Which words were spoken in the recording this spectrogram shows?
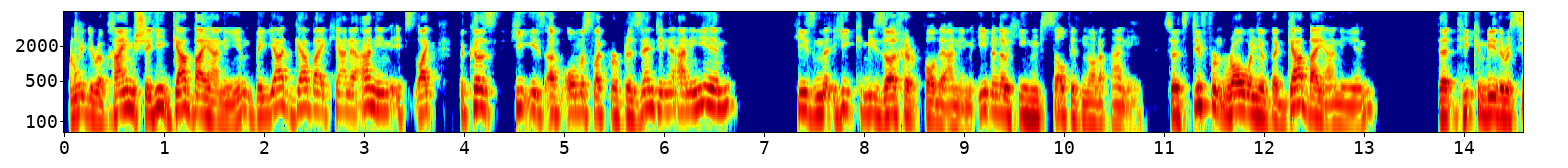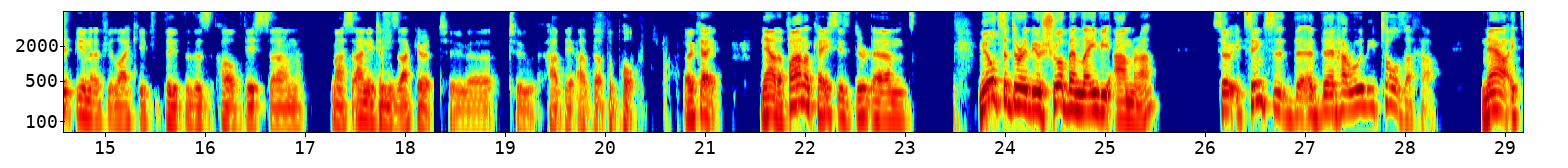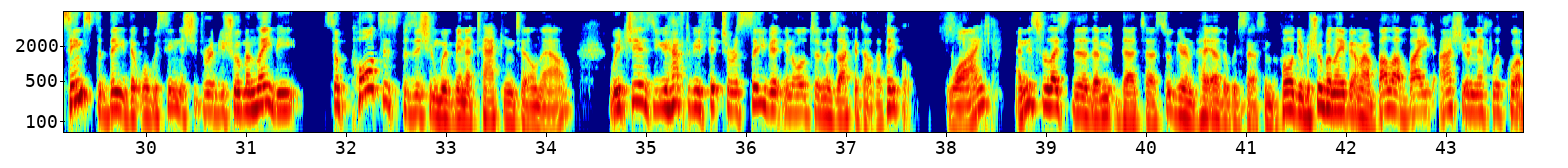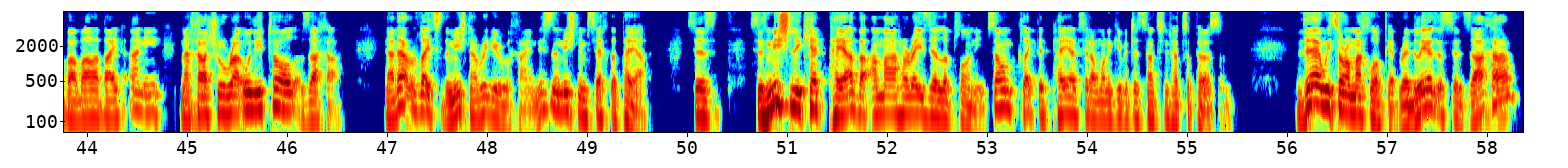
read the Reb Chaim Shehi Gabay Aniyim, Kiana Anim, it's like, because he is almost like representing Aniyim, he's, he can be Zocher for the Anim, even though he himself is not an Ani. So it's different role when you're the Gabay Aniyim, that he can be the recipient, if you like, if of this um, Masani to Mizakir to uh, to uh, the, uh, the the. Okay. Now the final case is um, Milta Rabbi Yeshua ben Levi Amra. So it seems that, Haruli told Zachar. Now it seems to be that what we see in the Shita Rabbi Yeshua ben Levi supports this position we've been attacking till now, which is you have to be fit to receive it in order to mizakit other people. Why? And this relates to the, the that uh, sugir and peah that we discussed before. Rabbi. Now that relates to the Mishnah. Really, This is the Mishnah in Sech Peah says says Mishliket Peya v'Amar Hareze Leploni. Someone collected Peya and said, "I want to give it to such and such a person." There we saw a machloket. Rebbe Eliezer said Zachar.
